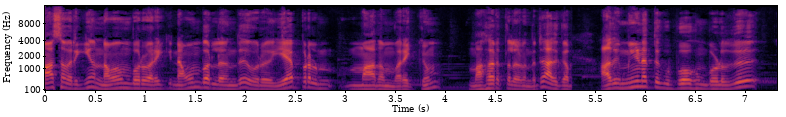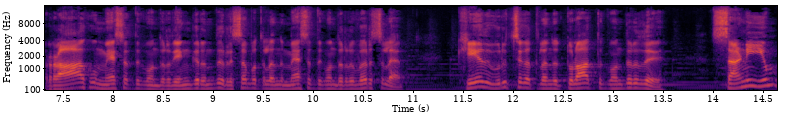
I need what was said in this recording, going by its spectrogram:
மாதம் வரைக்கும் நவம்பர் வரைக்கும் நவம்பர்லேருந்து ஒரு ஏப்ரல் மாதம் வரைக்கும் மகரத்தில் இருந்துட்டு அதுக்கு அது மீனத்துக்கு போகும் பொழுது ராகு மேசத்துக்கு வந்துடுது எங்கிருந்து? ரிஷபத்துலேருந்து மேசத்துக்கு வந்துடுது ரிவர்ஸில் கேது விருச்சகத்துலேருந்து துலாத்துக்கு வந்துடுது சனியும்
